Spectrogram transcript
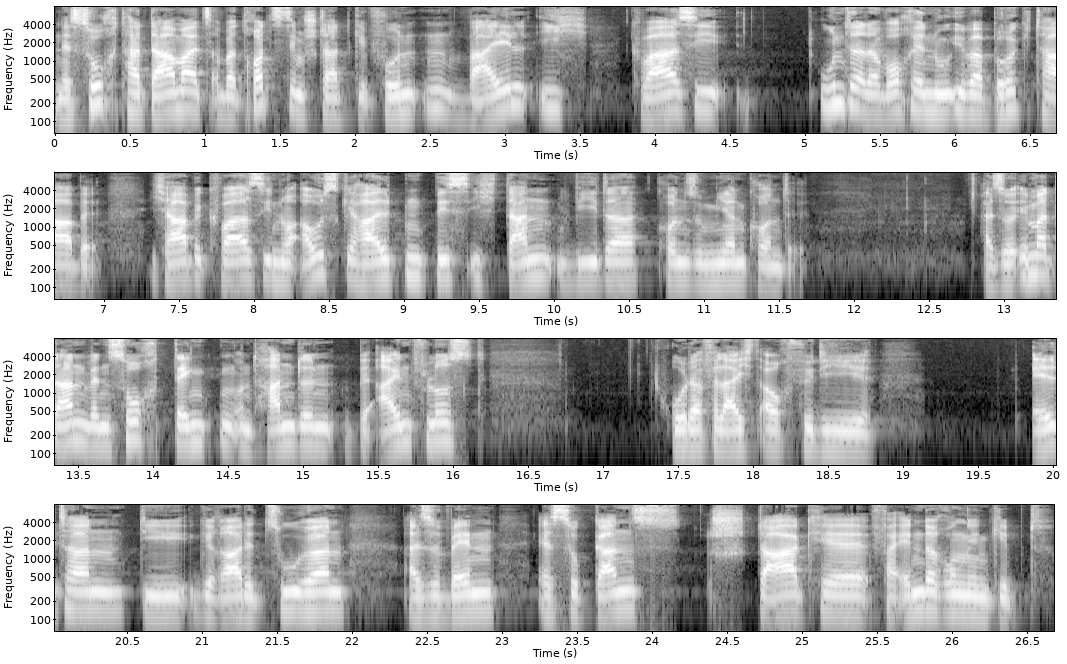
Eine Sucht hat damals aber trotzdem stattgefunden, weil ich quasi unter der Woche nur überbrückt habe. Ich habe quasi nur ausgehalten, bis ich dann wieder konsumieren konnte. Also immer dann, wenn Sucht Denken und Handeln beeinflusst oder vielleicht auch für die Eltern, die gerade zuhören, also wenn es so ganz starke Veränderungen gibt,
